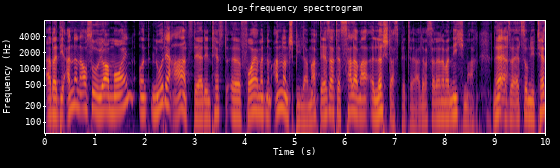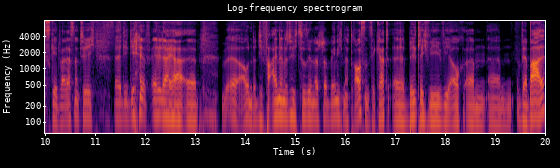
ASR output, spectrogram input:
aber die anderen auch so, ja, moin. Und nur der Arzt, der den Test äh, vorher mit einem anderen Spieler macht, der sagt, der Salama, äh, löscht das bitte, also was er dann aber nicht macht. Ne? Ja. Also als es um die Tests geht, weil das natürlich äh, die DFL da ja äh, äh, und die Vereine natürlich zusehen, dass schon wenig nach draußen sickert, äh, bildlich wie, wie auch ähm, ähm, verbal.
